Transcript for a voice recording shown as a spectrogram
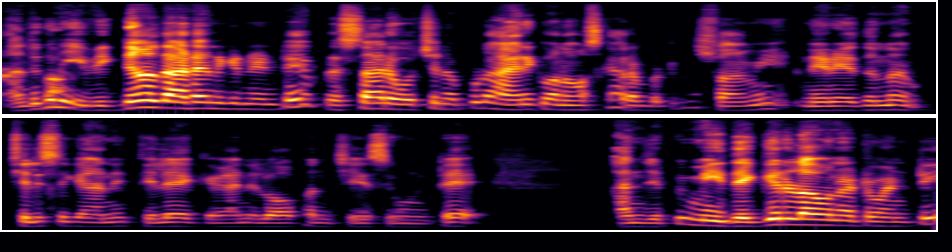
అందుకని ఈ విఘ్నాలు దాటానికి ఏంటంటే ప్రతిసారి వచ్చినప్పుడు ఆయనకు నమస్కారం పెట్టుకుని స్వామి నేను ఏదైనా తెలిసి కానీ తెలియక కానీ లోపం చేసి ఉంటే అని చెప్పి మీ దగ్గరలో ఉన్నటువంటి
